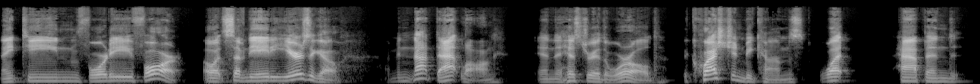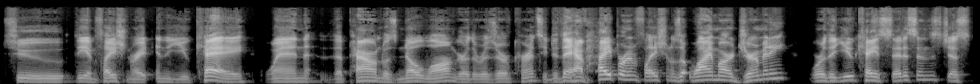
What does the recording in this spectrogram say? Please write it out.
1944. Oh, it's 70, 80 years ago. I mean, not that long in the history of the world. The question becomes what happened to the inflation rate in the UK when the pound was no longer the reserve currency? Did they have hyperinflation? Was it Weimar Germany? Were the UK citizens just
